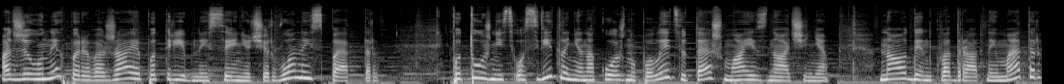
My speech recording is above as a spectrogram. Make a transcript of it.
адже у них переважає потрібний синьо-червоний спектр. Потужність освітлення на кожну полицю теж має значення. На 1 квадратний метр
